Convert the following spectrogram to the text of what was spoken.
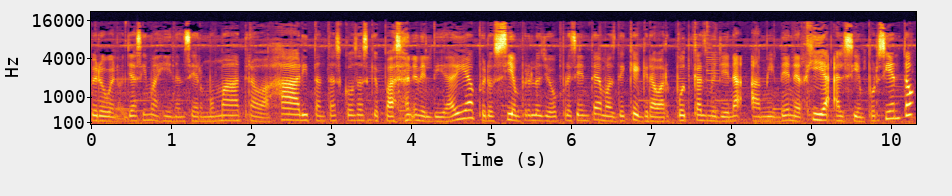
pero bueno, ya se imaginan ser mamá, trabajar y tantas cosas que pasan en el día a día, pero siempre los llevo presente, además de que grabar podcast me llena a mí de energía al 100%.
